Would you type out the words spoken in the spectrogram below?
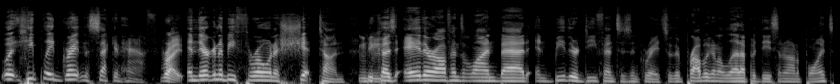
Well, he played great in the second half, Right. Mm-hmm. And they're going to be throwing a shit ton because a their offensive line bad and b their defense isn't great, so they're probably going to let up a decent amount of points.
